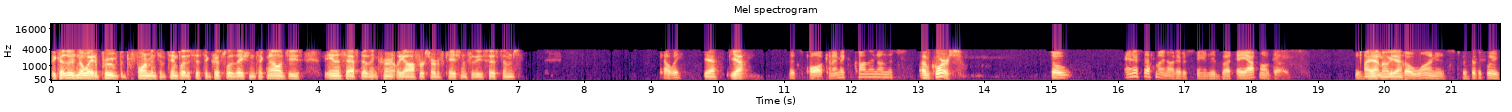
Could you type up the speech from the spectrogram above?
Because there's no way to prove the performance of template-assisted crystallization technologies, the NSF doesn't currently offer certification for these systems. Kelly? Yeah. Yeah. It's Paul. Can I make a comment on this? Of course. So NSF might not have a standard, but IAPMO does. The IAPMO, yeah. So oh one is specifically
